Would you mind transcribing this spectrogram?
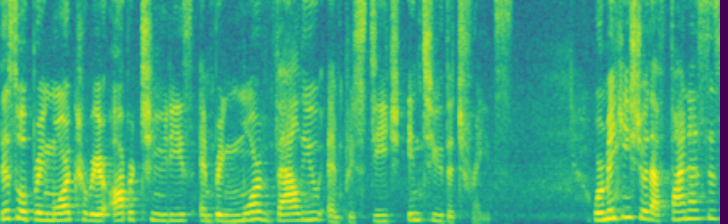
This will bring more career opportunities and bring more value and prestige into the trades. We're making sure that finances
